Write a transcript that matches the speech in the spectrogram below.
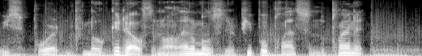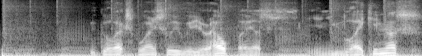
We support and promote good health in all animals, their people, plants, and the planet. We go exponentially with your help by us and you liking us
